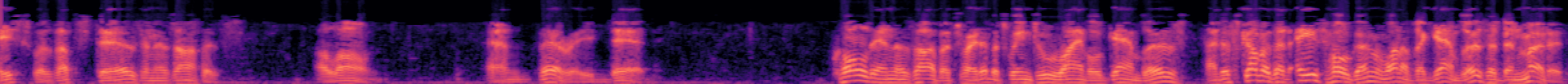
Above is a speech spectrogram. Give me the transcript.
Ace was upstairs in his office, alone, and very dead. Called in as arbitrator between two rival gamblers, I discovered that Ace Hogan, one of the gamblers, had been murdered.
